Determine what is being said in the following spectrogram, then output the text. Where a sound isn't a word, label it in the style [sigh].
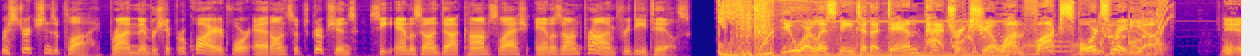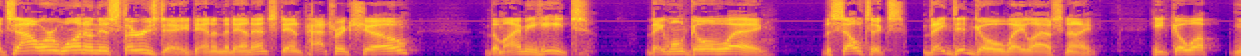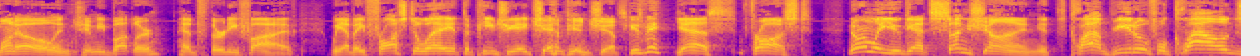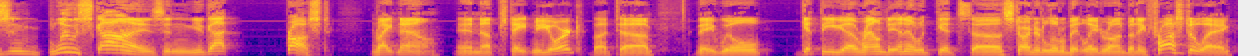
Restrictions apply. Prime membership required for add-on subscriptions. See Amazon.com slash Amazon Prime for details. You are listening to the Dan Patrick Show on Fox Sports Radio. It's hour one on this Thursday. Dan and the Danettes, Dan Patrick Show. The Miami Heat, they won't go away. The Celtics, they did go away last night. Heat go up 1-0 and Jimmy Butler had 35. We have a frost delay at the PGA Championship. Excuse me? Yes, frost. Normally you get sunshine. It's cloud, beautiful clouds and blue skies, and you got frost right now in upstate New York, but uh, they will get the uh, round in. It'll get uh, started a little bit later on, but a frost delay.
